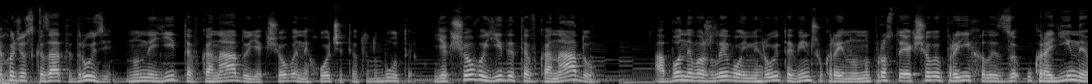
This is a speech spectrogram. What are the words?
Я хочу сказати, друзі, ну не їдьте в Канаду, якщо ви не хочете тут бути. Якщо ви їдете в Канаду, або неважливо, іммігруєте в іншу країну. Ну просто якщо ви приїхали з України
